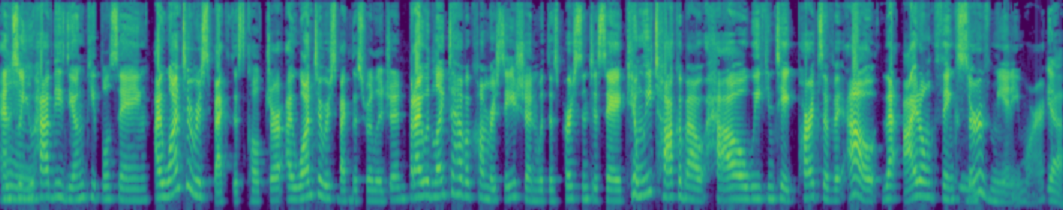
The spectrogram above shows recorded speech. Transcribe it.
And so you Mhm. have these young people saying, I want to respect this culture. I want to respect this religion, but I would like to have a conversation with this person to say, can we talk about how we can take parts of it out that I don't think Mhm. serve me anymore? Yeah.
